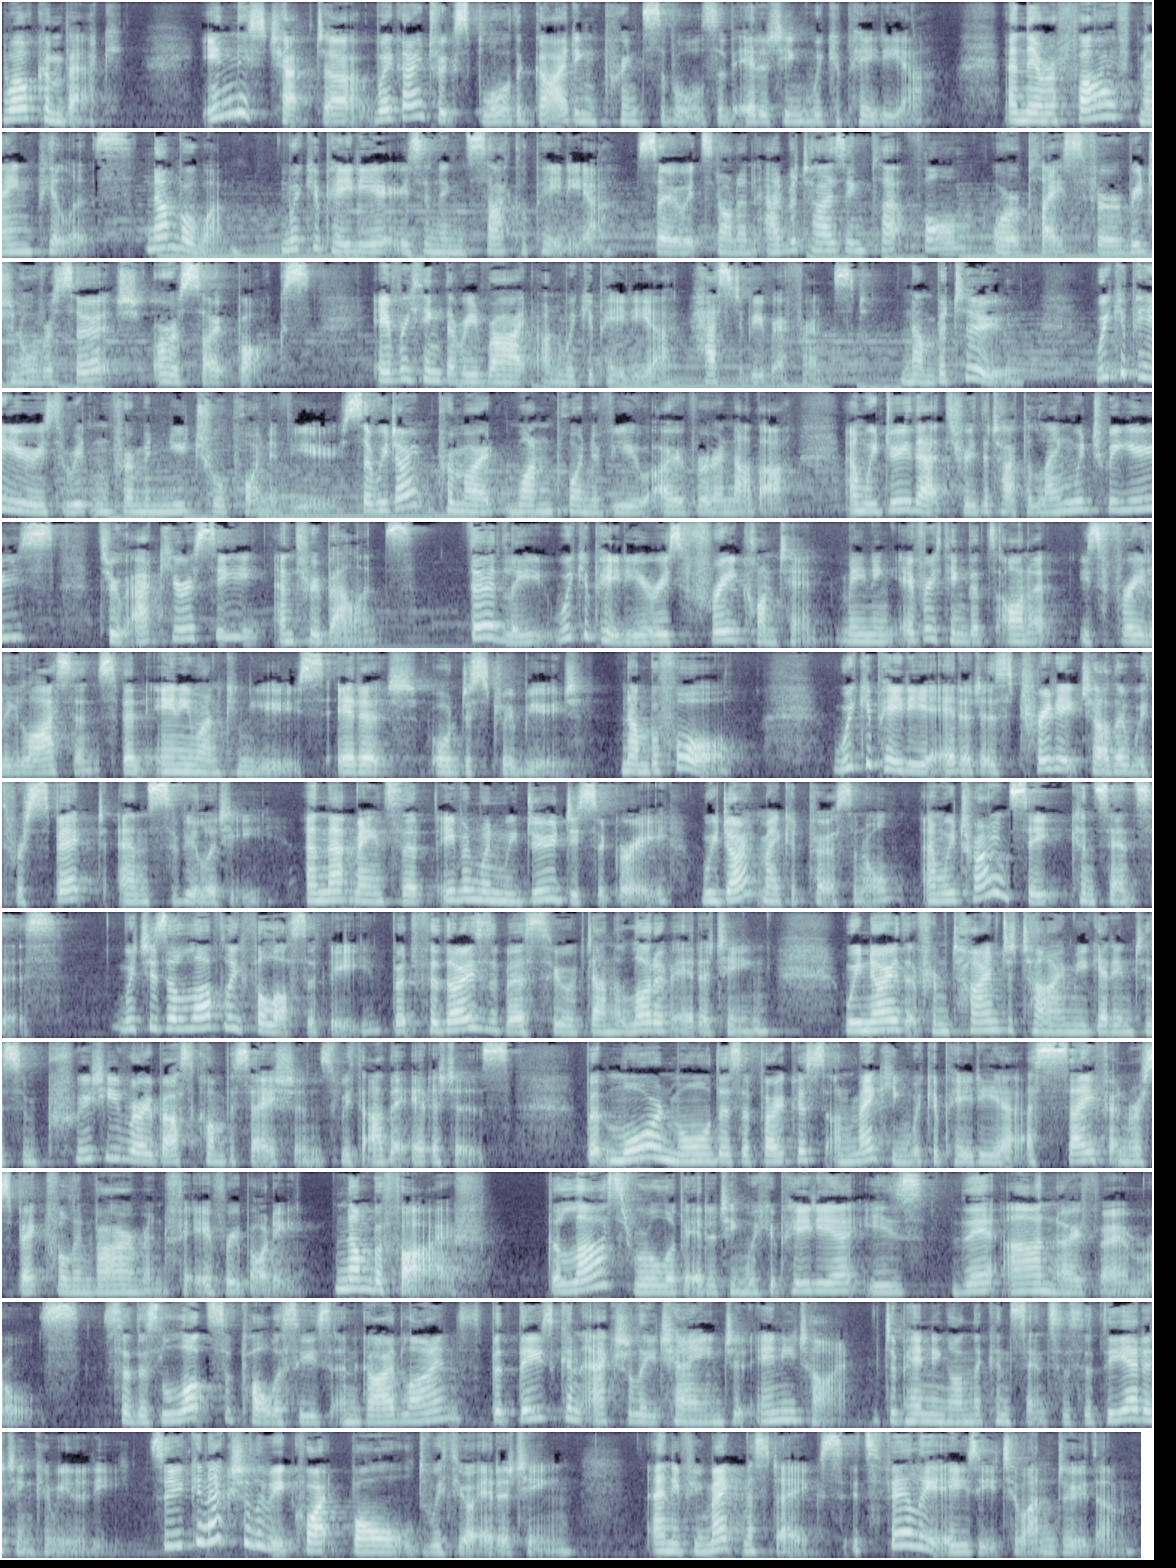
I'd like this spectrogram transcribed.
Welcome back. In this chapter, we're going to explore the guiding principles of editing Wikipedia. And there are five main pillars. Number one, Wikipedia is an encyclopedia, so it's not an advertising platform or a place for original research or a soapbox. Everything that we write on Wikipedia has to be referenced. Number two, Wikipedia is written from a neutral point of view, so we don't promote one point of view over another, and we do that through the type of language we use, through accuracy, and through balance. Thirdly, Wikipedia is free content, meaning everything that's on it is freely licensed that anyone can use, edit, or distribute. Number four, Wikipedia editors treat each other with respect and civility. And that means that even when we do disagree, we don't make it personal and we try and seek consensus, which is a lovely philosophy. But for those of us who have done a lot of editing, we know that from time to time you get into some pretty robust conversations with other editors. But more and more there's a focus on making Wikipedia a safe and respectful environment for everybody. Number five, the last rule of editing Wikipedia is there are no firm rules. So there's lots of policies and guidelines, but these can actually change at any time, depending on the consensus of the editing community. So you can actually be quite bold with your editing. And if you make mistakes, it's fairly easy to undo them.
